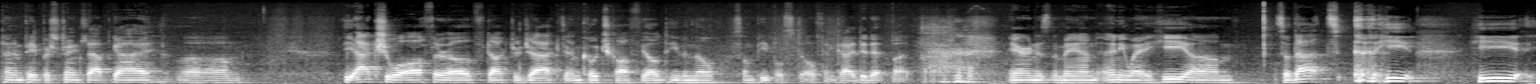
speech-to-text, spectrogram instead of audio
pen and paper strength app guy. Um, the actual author of Dr. Jacked and Coach Caulfield, even though some people still think I did it, but uh, Aaron is the man. Anyway, he um, so that he he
